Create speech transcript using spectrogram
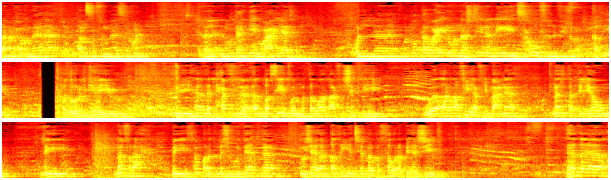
رغم الحكم هذا أنصف الناس الكل. المتهمين وعائلاتهم والمتطوعين والناشطين اللي يسعوا في جرعه القضية. حضور الكريم في هذا الحفل البسيط والمتواضع في شكله والرفيع في معناه نلتقي اليوم لنفرح بثمرة مجهوداتنا تجاه قضية شباب الثورة بأجيب هذا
